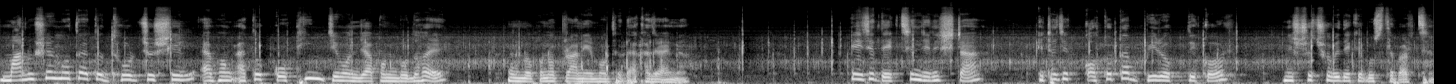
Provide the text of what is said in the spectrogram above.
মানুষের মতো এত ধৈর্যশীল এবং এত কঠিন জীবনযাপন বোধ হয় অন্য কোনো প্রাণীর মধ্যে দেখা যায় না। এই যে দেখছেন জিনিসটা, এটা যে কতটা বিরক্তিকর, নিশ্চয় ছবি দেখে বুঝতে পারছেন।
